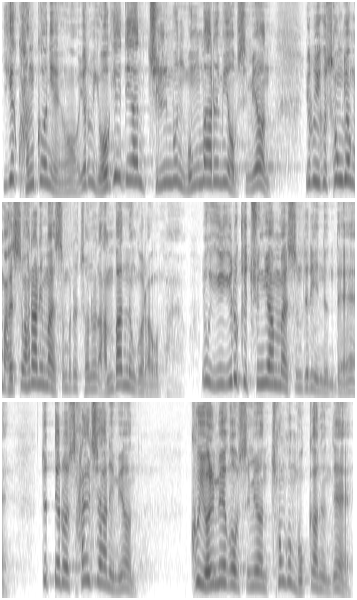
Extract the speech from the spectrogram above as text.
이게 관건이에요. 여러분 여기에 대한 질문 목마름이 없으면 여러분 이거 성경 말씀 하나님 말씀으로 저는 안 받는 거라고 봐요. 이렇게 중요한 말씀들이 있는데 뜻대로 살지 않으면 그 열매가 없으면 천국 못 가는데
